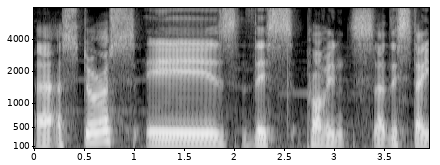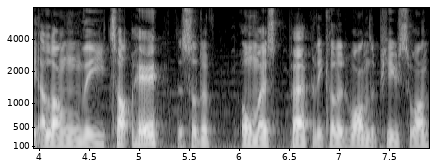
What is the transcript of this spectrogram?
Uh, Asturias is this province, uh, this state along the top here, the sort of almost purpley coloured one, the puce one.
